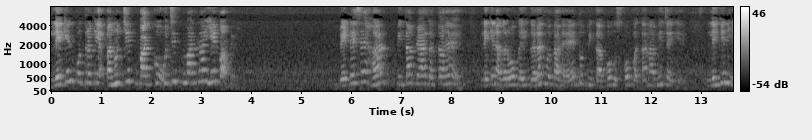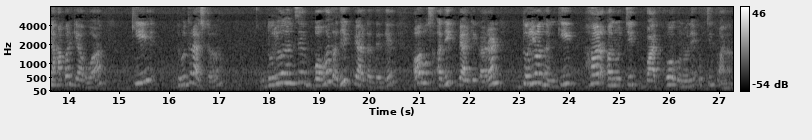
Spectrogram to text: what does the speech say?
लेकिन पुत्र के अनुचित बात को उचित मानना ये पाप है। बेटे से हर पिता प्यार करता है, लेकिन अगर वो कहीं गलत होता है तो पिता को उसको बताना भी चाहिए। लेकिन यहाँ पर क्या हुआ कि धृतराष्ट्र दुर्योधन से बहुत अधिक प्यार करते थे, और उस अधिक प्यार के कारण दुर्योधन की हर अनुचित बात को उन्होंने उचित माना।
